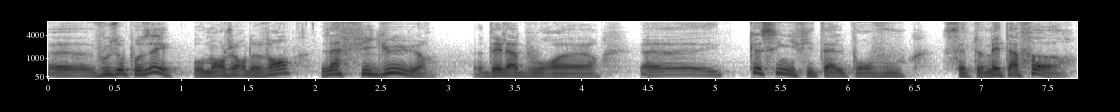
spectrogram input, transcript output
Euh, vous opposez aux mangeurs de vent la figure des laboureurs. Euh, que signifie-t-elle pour vous, cette métaphore?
